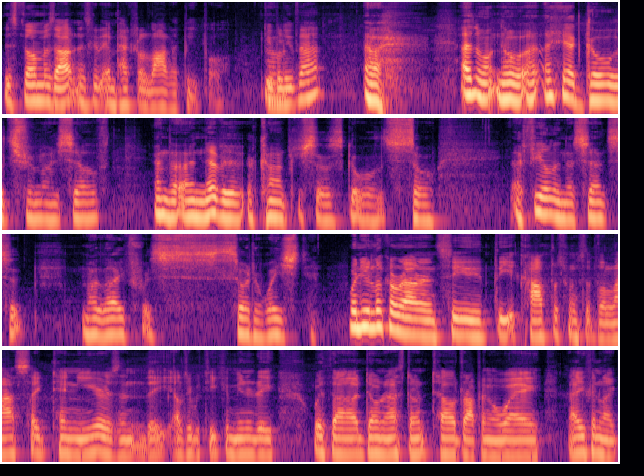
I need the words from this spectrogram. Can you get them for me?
This film is out and it's going to impact a lot of people. Do you oh. believe that? Uh, I don't know. I, I, had goals for myself, and I never accomplished those goals. So I feel, in a sense, that my life was sort of wasted. When you look around and see the accomplishments of the last, say, 10 years in the LGBT community, with uh, Don't Ask, Don't Tell dropping away. Now you can like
